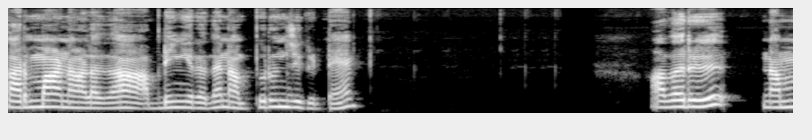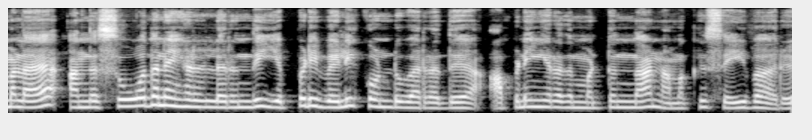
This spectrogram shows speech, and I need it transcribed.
கர்மானால தான் அப்படிங்கிறத நான் புரிஞ்சுக்கிட்டேன். அவர் நம்மளை அந்த சோதனைகள்லேருந்து எப்படி வெளிக்கொண்டு வர்றது அப்படிங்கிறது மட்டும்தான் நமக்கு செய்வார்.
